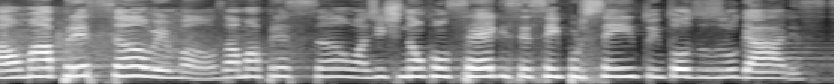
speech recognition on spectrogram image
Há uma pressão, irmãos, há uma pressão. A gente não consegue ser 100% em todos os lugares.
